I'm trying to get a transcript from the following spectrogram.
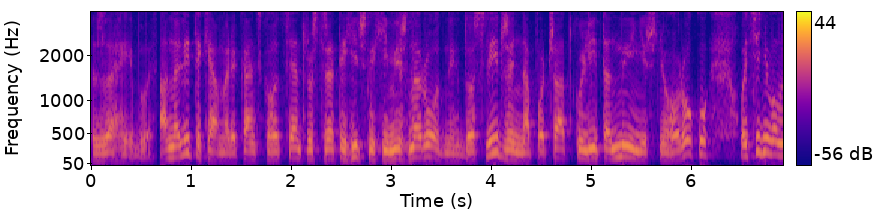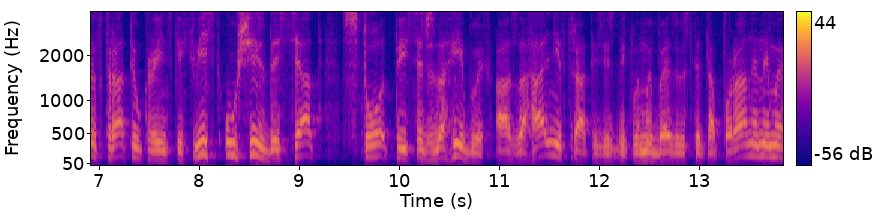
загиблих. Аналітики американського центру стратегічних і міжнародних досліджень на початку літа нинішнього року оцінювали втрати українських військ у 60-100 тисяч загиблих, а загальні втрати зі зниклими безвісти та пораненими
